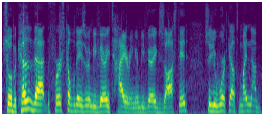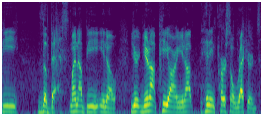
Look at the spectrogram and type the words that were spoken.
So because of that, the first couple days are gonna be very tiring, you're gonna be very exhausted. So your workouts might not be the best, might not be, you know, you're, you're not PRing, you're not hitting personal records,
